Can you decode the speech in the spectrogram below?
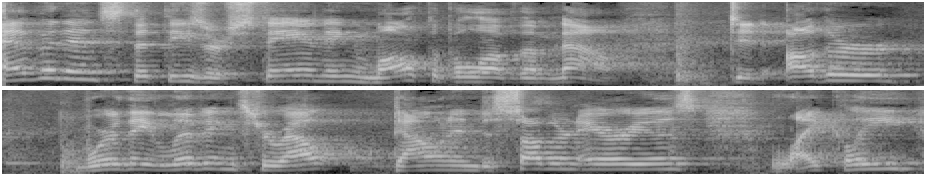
evidence that these are standing, multiple of them. Now, did other, were they living throughout down into southern areas? Likely.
